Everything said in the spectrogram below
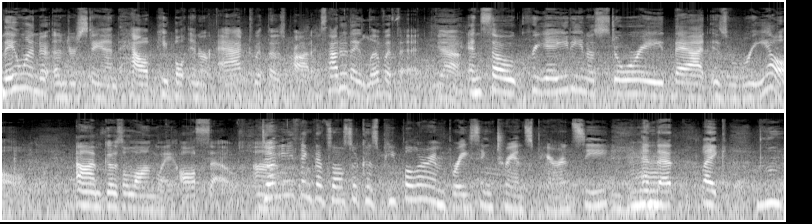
They want to understand how people interact with those products. How do they live with it? Yeah. And so creating a story that is real um, goes a long way also. Um, Don't you think that's also because people are embracing transparency Mm-hmm. and that like l-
